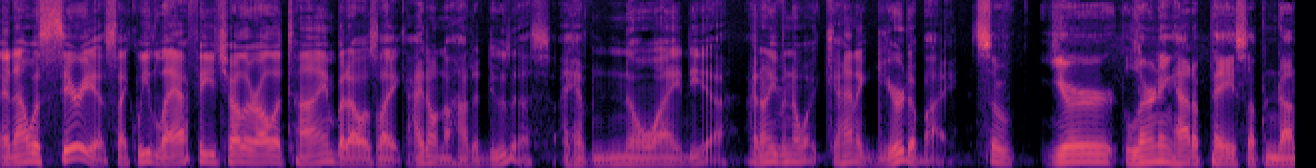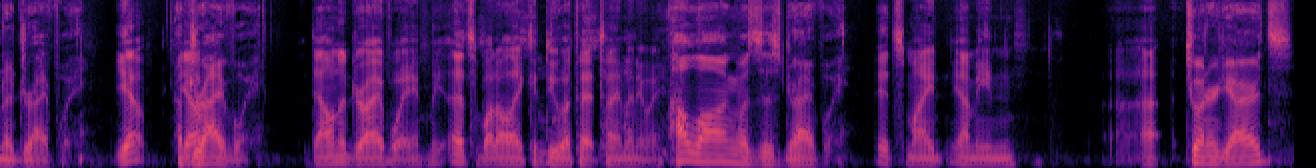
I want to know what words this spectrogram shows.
and I was serious. Like we laugh at each other all the time, but I was like, I don't know how to do this. I have no idea. I don't even know what kind of gear to buy. So you're learning how to pace up and down a driveway. Yep. A yep. driveway. Down a driveway. That's about all I could do at that time anyway. How long was this driveway? It's my I mean uh, 200 yards?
